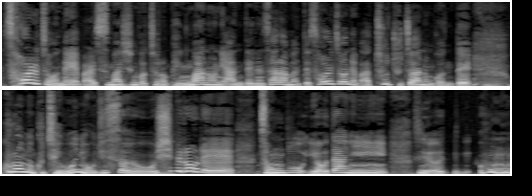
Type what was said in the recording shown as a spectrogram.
설 전에 말씀하신 것처럼 100만 원이 안 되는 사람한테 설 전에 맞춰 주자는 건데 그러면 그 재원이 어디 있어요? 11월에 정부 여당이 홍,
